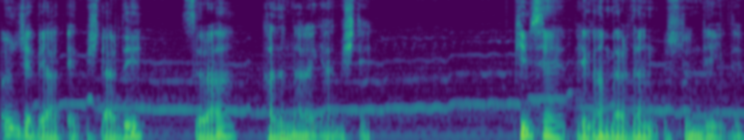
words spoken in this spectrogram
önce beyat etmişlerdi, sıra kadınlara gelmişti. Kimse peygamberden üstün değildi.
